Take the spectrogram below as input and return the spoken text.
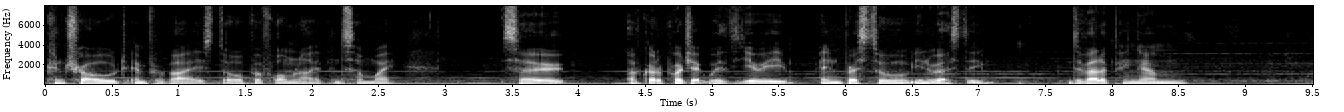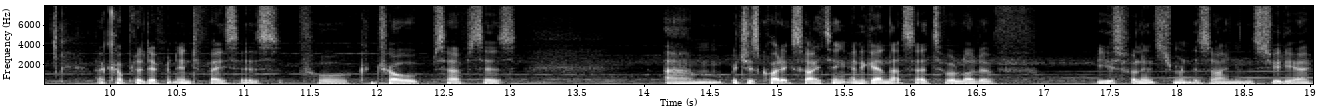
controlled improvised or performed live in some way so i've got a project with UE in bristol university developing um, a couple of different interfaces for control surfaces um, which is quite exciting. And again, that's led to a lot of useful instrument design in the studio.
